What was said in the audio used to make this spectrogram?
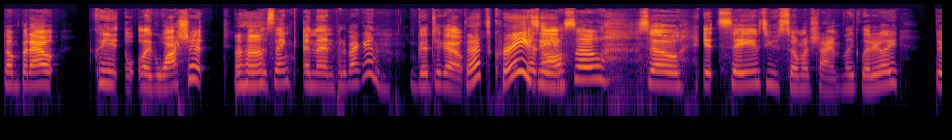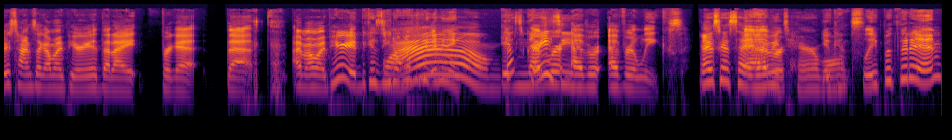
dump it out, clean, like wash it Uh in the sink, and then put it back in. Good to go. That's crazy. And also, so it saves you so much time. Like literally, there's times like on my period that I forget that I'm on my period because you don't have to do anything. Wow, It never crazy. ever ever leaks. I was gonna say that'd be terrible. You can sleep with it in.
